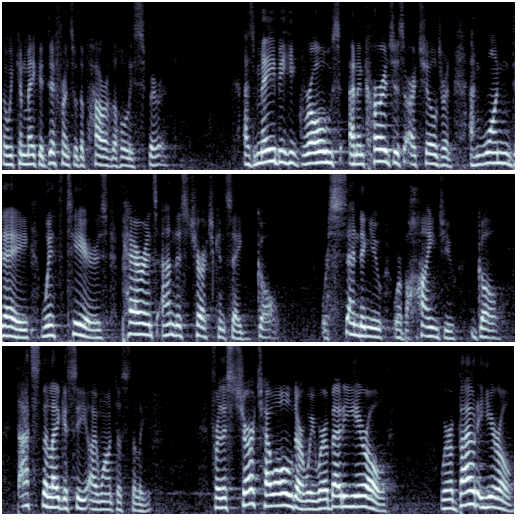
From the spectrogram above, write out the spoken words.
that we can make a difference with the power of the Holy Spirit. as maybe He grows and encourages our children. And one day, with tears, parents and this church can say, Go. We're sending you, we're behind you, go. That's the legacy I want us to leave. For this church, how old are we? We're about a year old. We're about a year old.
